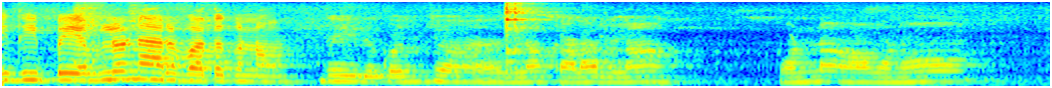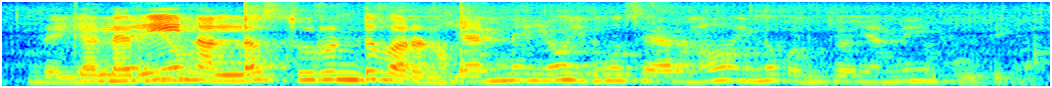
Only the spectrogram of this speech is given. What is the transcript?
இது இப்போ எவ்வளோ நேரம் வதக்கணும்? இந்த இது கொஞ்சம் எல்லாம் கலர்லாம் ஒன்றா ஆகணும் இந்த கிளறி நல்லா சுருண்டு வரணும். எண்ணெயும் இதுவும் சேரணும். இன்னும் கொஞ்சம் எண்ணெயும் ஊற்றிக்கலாம்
